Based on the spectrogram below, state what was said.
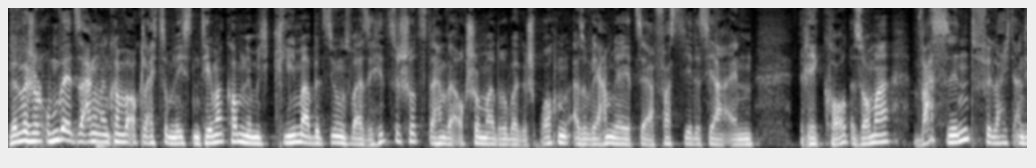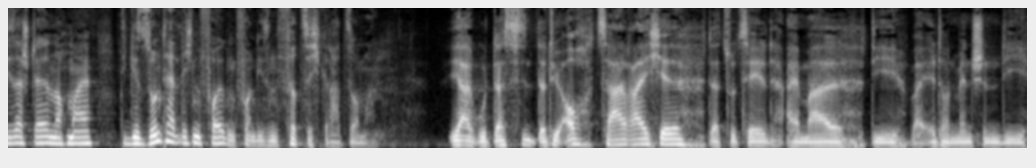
Wenn wir schon Umwelt sagen, dann können wir auch gleich zum nächsten Thema kommen, nämlich Klima- beziehungsweise Hitzeschutz. Da haben wir auch schon mal drüber gesprochen. Also wir haben ja jetzt ja fast jedes Jahr einen Rekordsommer. Was sind vielleicht an dieser Stelle nochmal die gesundheitlichen Folgen von diesen 40 Grad Sommern? Ja, gut, das sind natürlich auch zahlreiche. Dazu zählt einmal die bei älteren Menschen die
